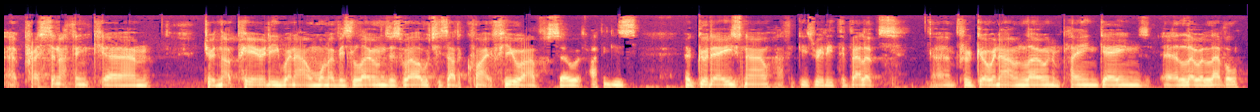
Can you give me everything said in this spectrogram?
at Preston. I think um, during that period he went out on one of his loans as well, which he's had quite a few of. So I think he's a good age now. I think he's really developed um, through going out on loan and playing games at a lower level,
